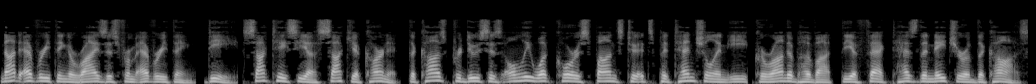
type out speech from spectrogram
not everything arises from everything, d saktasya sakya karnat, the cause produces only what corresponds to its potential and e karanabhavat, the effect has the nature of the cause.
